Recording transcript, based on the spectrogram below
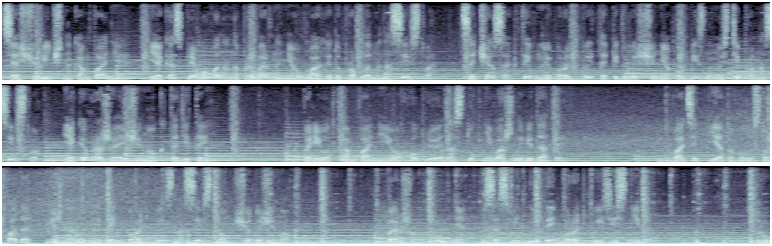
Ця щорічна кампанія, яка спрямована на привернення уваги до проблеми насильства, це час активної боротьби та підвищення обізнаності про насильство, яке вражає жінок та дітей. Період кампанії охоплює наступні важливі дати. 25 листопада Міжнародний день боротьби з насильством щодо жінок. 1 грудня Всесвітній день боротьби зі СНІДом. 2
